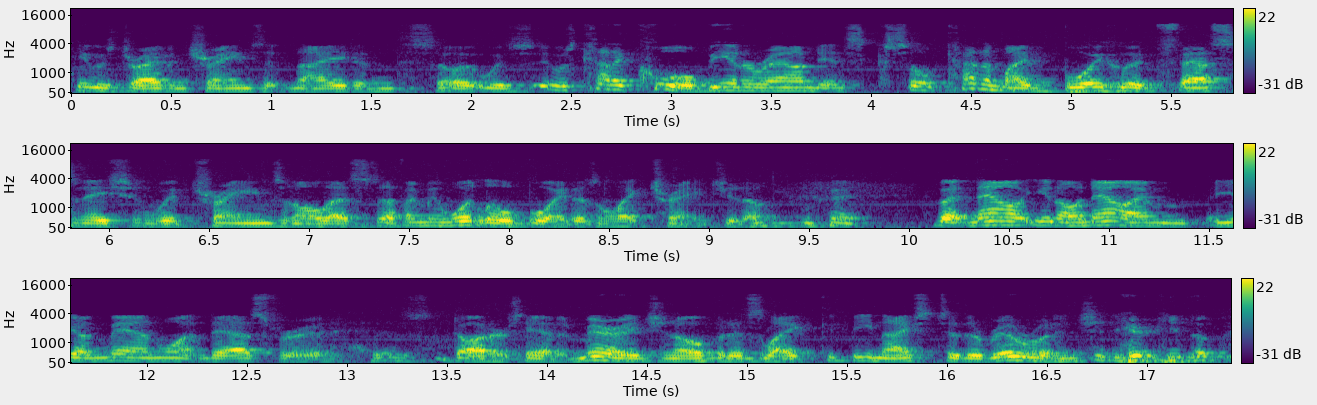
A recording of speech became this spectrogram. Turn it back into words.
he was driving trains at night, and so it was it was kind of cool being around. And so kind of my boyhood fascination with trains and all that stuff. I mean, what little boy doesn't like trains, you know? But now, you know, now I'm a young man wanting to ask for his daughter's hand in marriage, you know, but it's like, it'd be nice to the railroad engineer, you know.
